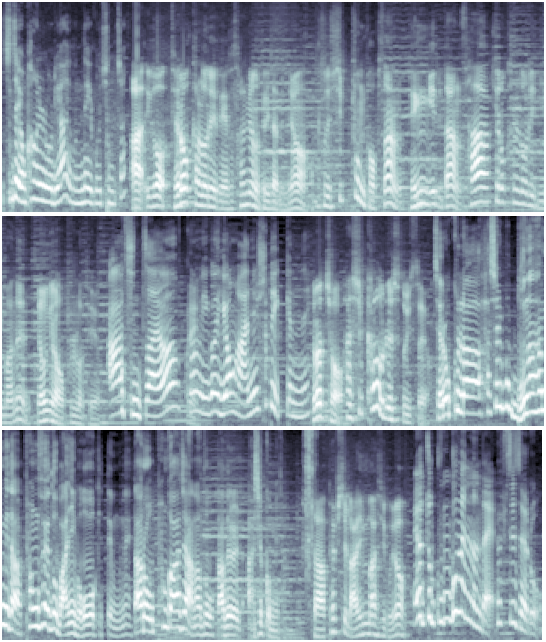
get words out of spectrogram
진짜 0칼로리야? 근데 이거 진짜? 아 이거 제로 칼로리에 대해서 설명을 드리자면요 무슨 식품 법상 100ml당 4kcal 미만은 0이라고 불러도 돼요 아, 진짜요? 그럼 이거 0 아닐 수도 있겠네. 그렇죠 한 10칼로리일 수도 있어요 제로 콜라 사실 뭐 무난합니다. 평소에도 많이 먹어봤기 때문에 따로 평가하지 않아도 다들 아실 겁니다. 자 펩시 라임 맛이고요 이거 좀 궁금했는데 펩시 제로.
